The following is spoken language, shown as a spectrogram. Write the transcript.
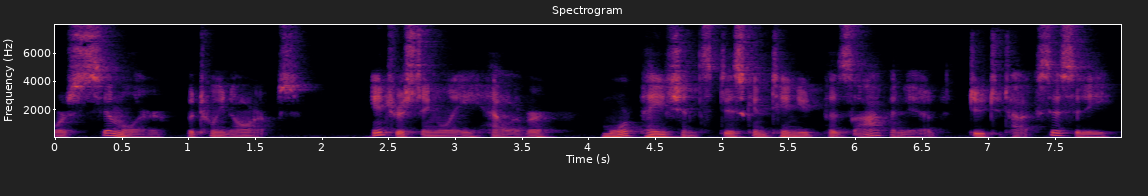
were similar between arms. Interestingly, however, more patients discontinued pazopanib due to toxicity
